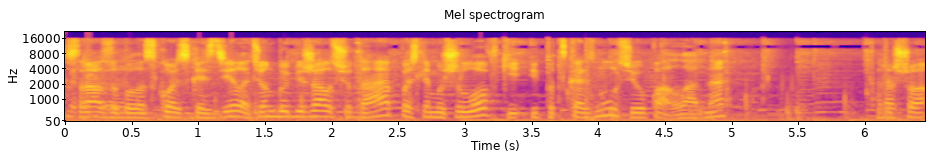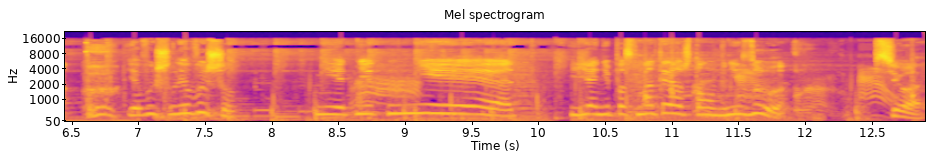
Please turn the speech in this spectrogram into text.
сразу было скользко сделать. Он бы бежал сюда после мышеловки и подскользнулся и упал. Ладно. Хорошо. Я вышел, я вышел. Нет, нет, нет. Я не посмотрел, что он внизу. Все.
